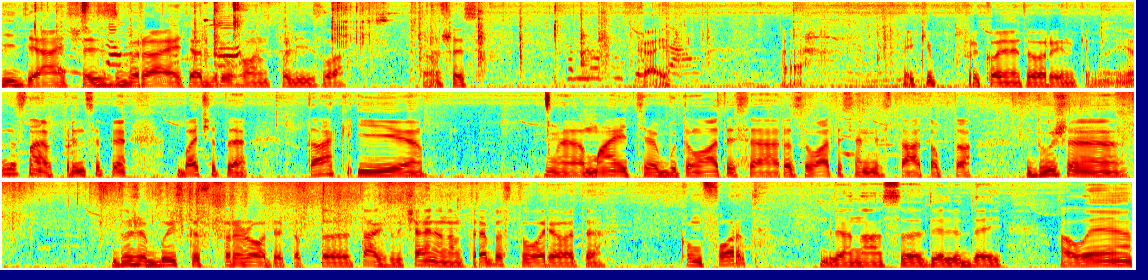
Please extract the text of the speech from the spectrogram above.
їдять, щось збирають, а друга вон полізла. Там щось кайф. А, які прикольні тваринки. Ну, я не знаю, в принципі, бачите, так і е, мають будуватися, розвиватися міста. Тобто дуже, дуже близько з природи. Тобто, так, звичайно, нам треба створювати комфорт для нас, е, для людей, але е,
